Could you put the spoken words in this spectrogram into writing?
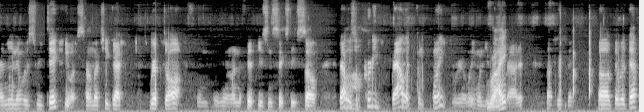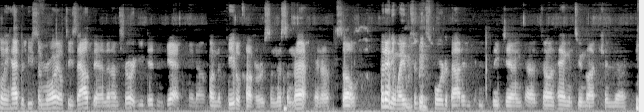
I mean, it was ridiculous how much he got ripped off in, you know, in the 50s and 60s. So that was a pretty valid complaint, really, when you Right. think about it. Uh, uh, there would definitely had to be some royalties out there that I'm sure he didn't get, you know, on the Beatle covers and this and that, you know. So, but anyway, he was a good sport about it and leave John, uh, John hanging too much, and uh,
